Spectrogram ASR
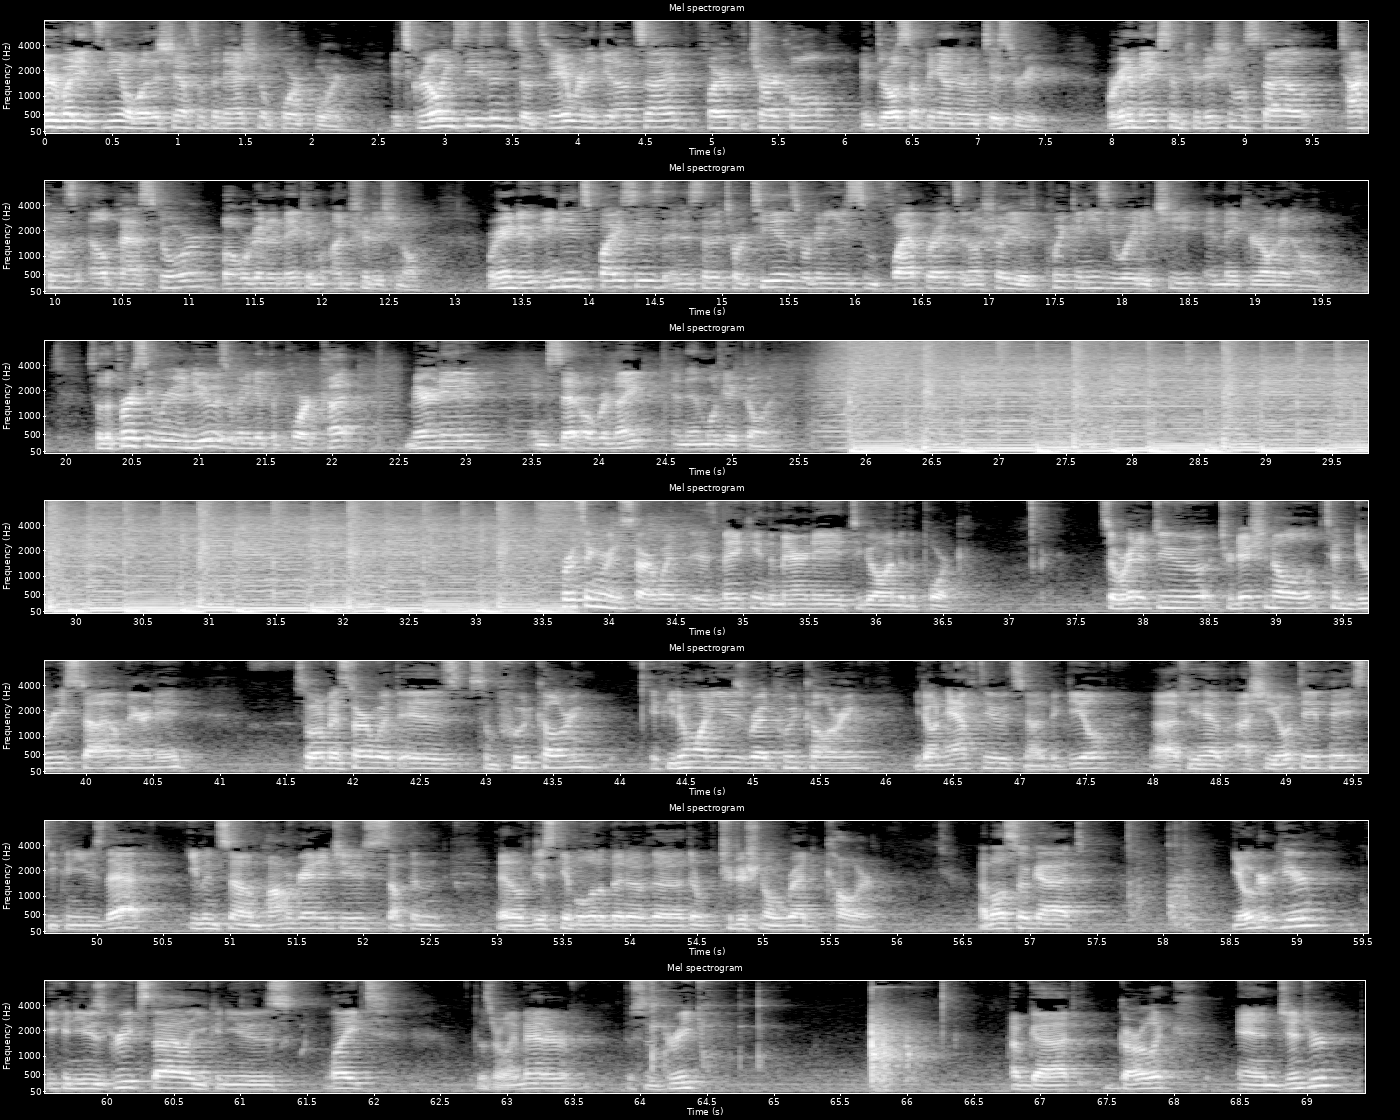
Everybody, it's Neel, one of the chefs with the National Pork Board. It's grilling season, so today we're gonna get outside, fire up the charcoal, and throw something on the rotisserie. We're gonna make some traditional style tacos al pastor, but we're gonna make them untraditional. We're gonna do Indian spices, and instead of tortillas, we're gonna use some flatbreads, and I'll show you a quick and easy way to cheat and make your own at home. So the first thing we're gonna do is we're gonna get the pork cut, marinated, and set overnight, and then we'll get going. First thing we're gonna start with is making the marinade to go onto the pork. So we're gonna do traditional tandoori style marinade. So what I'm gonna start with is some food coloring. If you don't wanna use red food coloring, you don't have to, it's not a big deal. Uh, if you have achiote paste, you can use that. Even some pomegranate juice, something that'll just give a little bit of the, the traditional red color. I've also got yogurt here. You can use Greek style, you can use light, doesn't really matter. This is Greek. I've got garlic and ginger.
